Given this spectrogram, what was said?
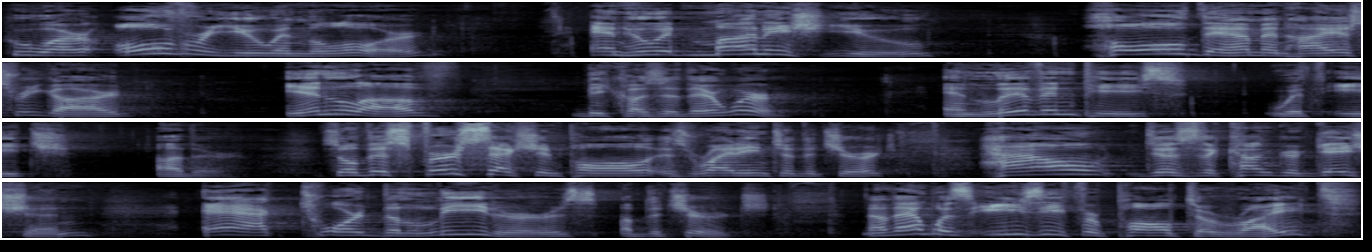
who are over you in the Lord, and who admonish you, hold them in highest regard in love because of their work and live in peace with each other. So this first section, Paul is writing to the church. How does the congregation act toward the leaders of the church? Now that was easy for Paul to write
